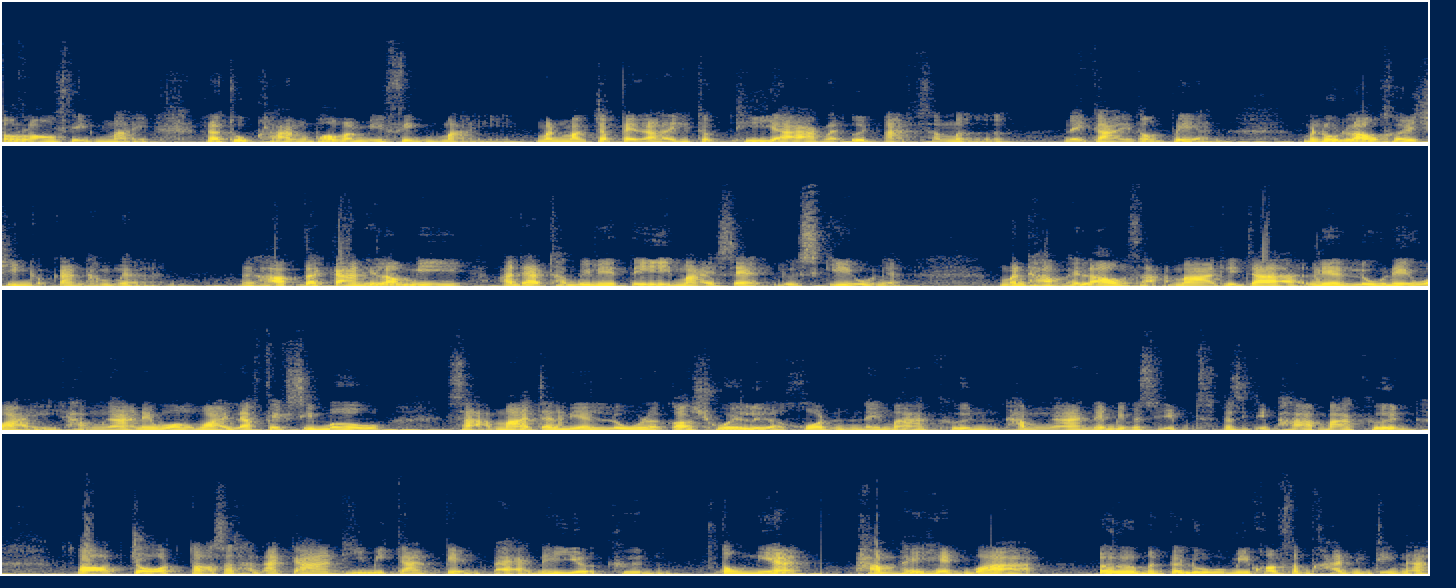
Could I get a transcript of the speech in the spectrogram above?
ต้องลองสิ่งใหม่ แล้วทุกครั้งพอมันมีสิ่งใหม่ มันมักจะเป็นอะไรที่ที่ยากและอึดอัดเสมอ ในการที่ต้องเปลี่ยน มนุษย์เราเคยชินกับการทำงานนะครับแต่การที่เรามี adaptability mindset หรือ skill เนี่ย มันทำให้เราสามารถที่จะเรียนรู้ได้ไวทำงานได้ว่องไวและ flexible สามารถจะเรียนรู้แล้วก็ช่วยเหลือคนได้มากขึ้นทำงานได้มีประสิทธิภาพมากขึ้น ตอบโจทย์ต่อสถานการณ์ที่มีการเปลี่ยนแปลงได้เยอะขึ้น ตรงเนี้ยทำให้เห็นว่า เออ มันก็ดูมีความสำคัญจริง ๆ นะ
